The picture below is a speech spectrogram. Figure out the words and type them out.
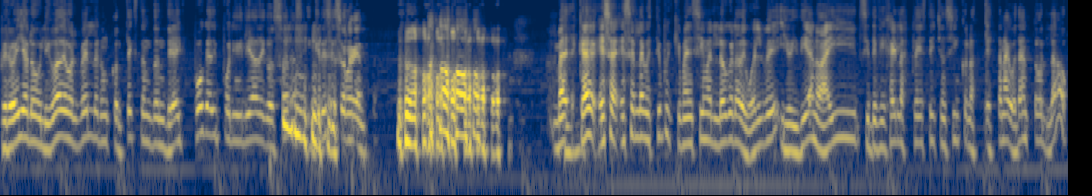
Pero ella lo obligó a devolverla en un contexto en donde hay poca disponibilidad de consolas y crece su reventa. Ma- claro, esa, esa es la cuestión porque más encima el loco la devuelve y hoy día no hay, si te fijáis, las PlayStation 5 no están agotadas en todos lados.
